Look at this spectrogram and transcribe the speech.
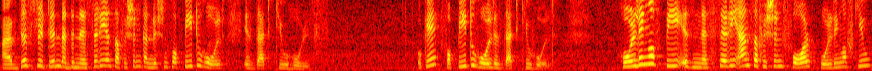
I have just written that the necessary and sufficient condition for P to hold is that Q holds. Okay, for P to hold is that Q hold. Holding of P is necessary and sufficient for holding of Q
